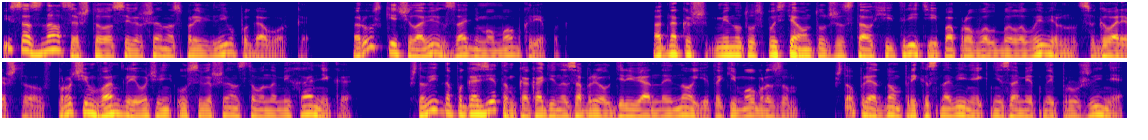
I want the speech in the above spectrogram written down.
и сознался, что совершенно справедлива поговорка «русский человек задним умом крепок». Однако ж минуту спустя он тут же стал хитрить и попробовал было вывернуться, говоря, что, впрочем, в Англии очень усовершенствована механика, что видно по газетам, как один изобрел деревянные ноги таким образом, что при одном прикосновении к незаметной пружине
